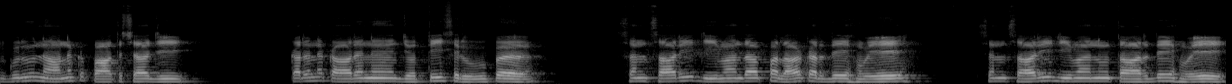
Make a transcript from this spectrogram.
ਗੁਰੂ ਨਾਨਕ ਪਾਤਸ਼ਾਹ ਜੀ, ਕਰਨ ਕਾਰਨ ਜੋਤੀ ਸਰੂਪ ਸੰਸਾਰੀ ਜੀਵਾਂ ਦਾ ਭਲਾ ਕਰਦੇ ਹੋਏ, ਸੰਸਾਰੀ ਜੀਵਾਂ ਨੂੰ ਤਾਰਦੇ ਹੋਏ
